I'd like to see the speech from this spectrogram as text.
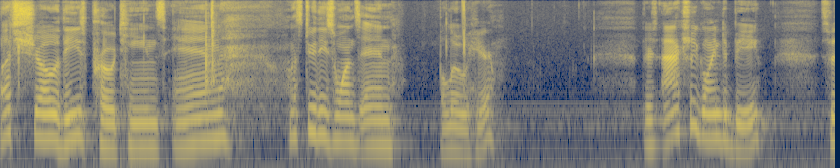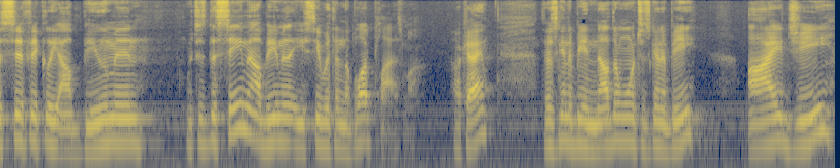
Let's show these proteins in, let's do these ones in blue here. There's actually going to be specifically albumin, which is the same albumin that you see within the blood plasma, okay? There's going to be another one which is going to be IgA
